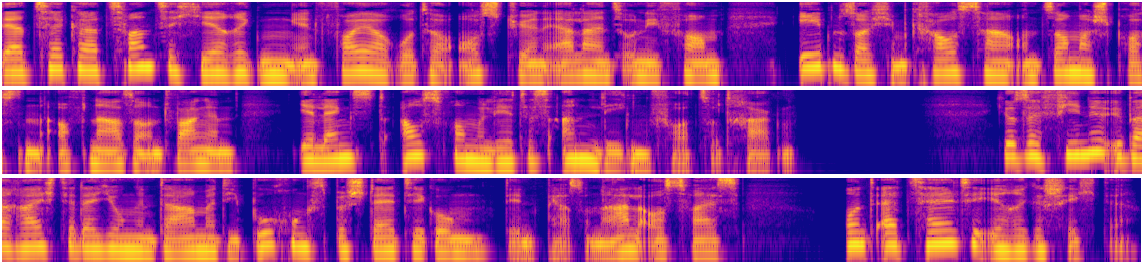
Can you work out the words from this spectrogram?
der circa 20-jährigen in feuerroter Austrian Airlines Uniform, ebensolchem Kraushaar und Sommersprossen auf Nase und Wangen, ihr längst ausformuliertes Anliegen vorzutragen. Josephine überreichte der jungen Dame die Buchungsbestätigung, den Personalausweis und erzählte ihre Geschichte.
